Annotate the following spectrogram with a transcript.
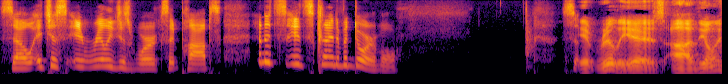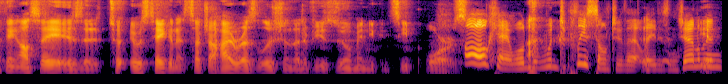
so it just it really just works. It pops, and it's it's kind of adorable. So It really is. Uh, the only thing I'll say is that it, took it was taken at such a high resolution that if you zoom in, you can see pores. oh, okay. Well, d- please don't do that, ladies and gentlemen.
